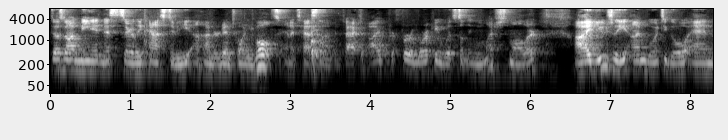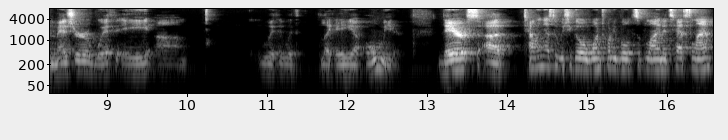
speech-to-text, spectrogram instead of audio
does not mean it necessarily has to be 120 volts and a test lamp. In fact, I prefer working with something much smaller. I uh, usually I'm going to go and measure with a um, with with like a uh, ohm meter. They're uh, telling us that we should go a 120 volt supply and a test lamp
